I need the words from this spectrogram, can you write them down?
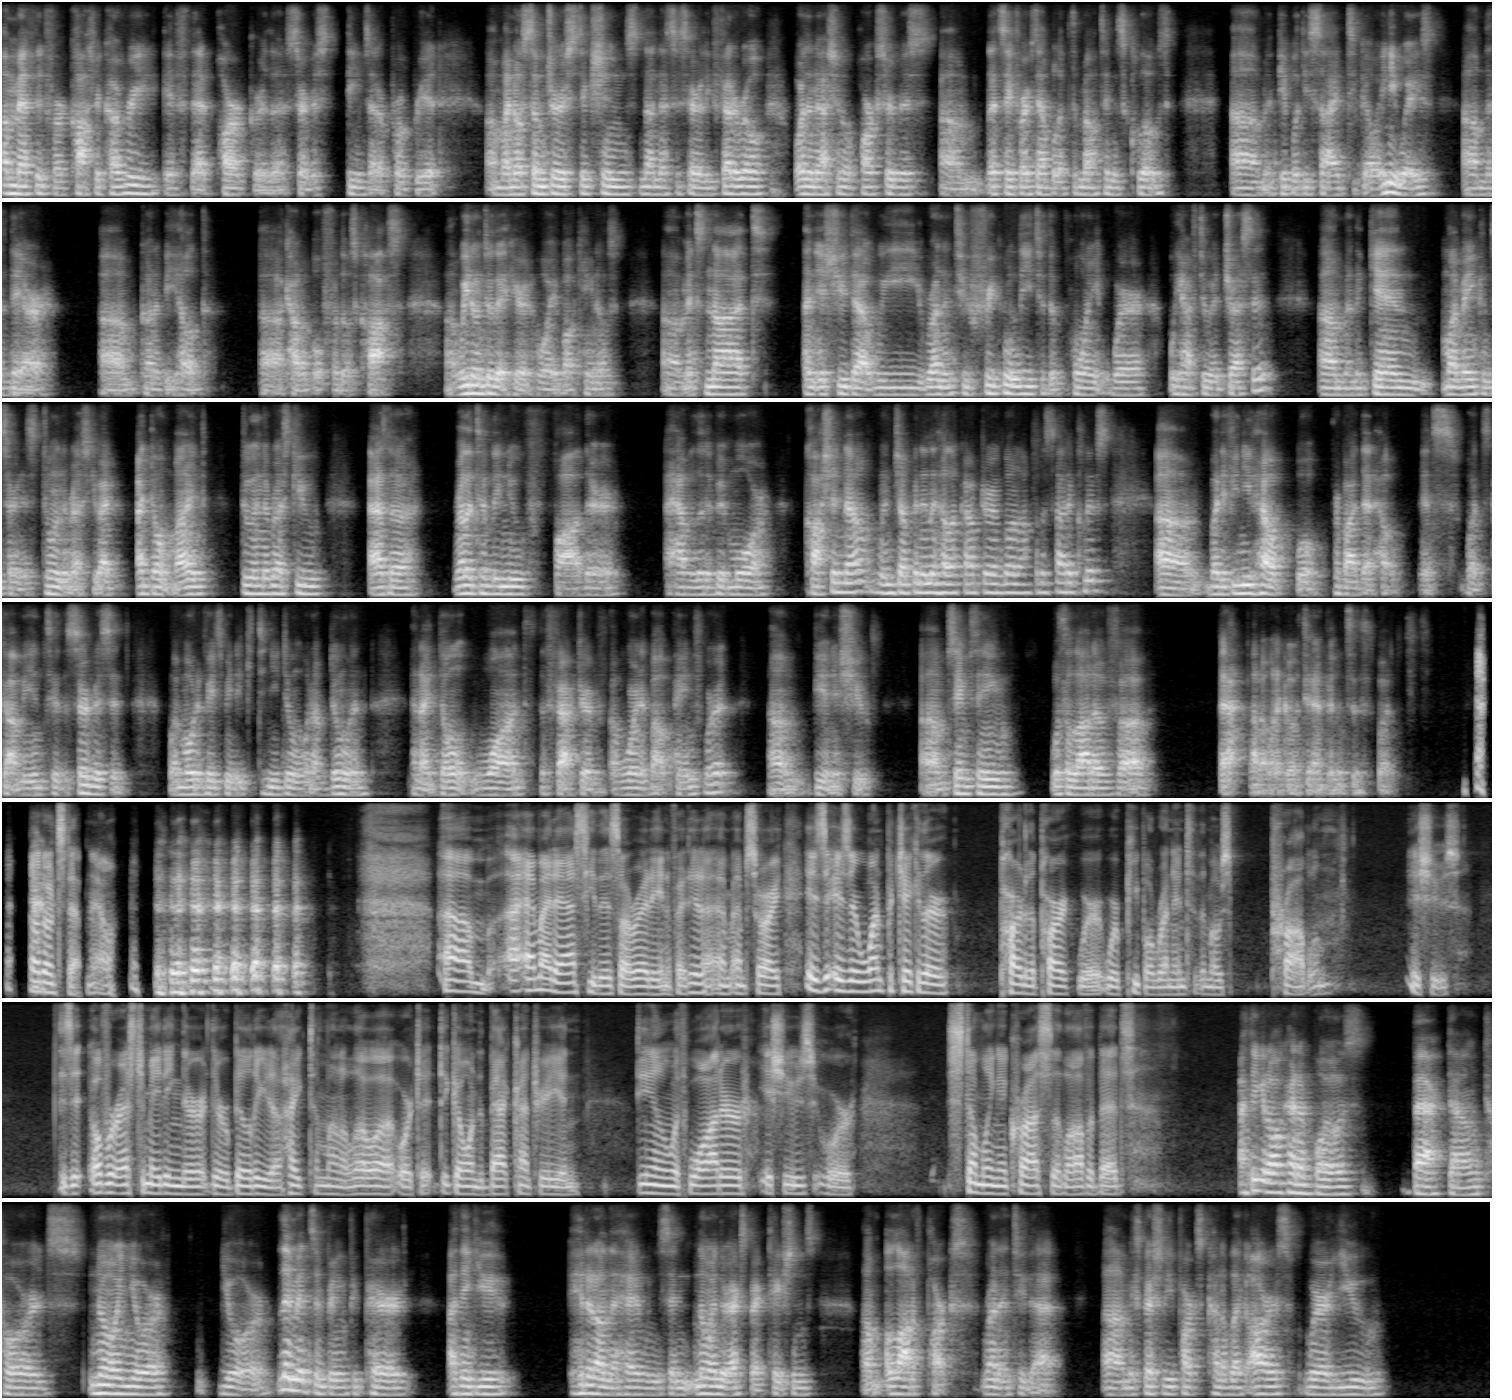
a method for cost recovery if that park or the service deems that appropriate. Um, I know some jurisdictions, not necessarily federal or the National Park Service, um, let's say, for example, if the mountain is closed um, and people decide to go anyways, um, then they are um, going to be held uh, accountable for those costs. Uh, we don't do that here at Hawaii Volcanoes. Um, it's not an issue that we run into frequently to the point where we have to address it. Um, and again, my main concern is doing the rescue. I, I don't mind doing the rescue as a relatively new father. I have a little bit more caution now when jumping in a helicopter and going off of the side of cliffs. Um, but if you need help, we'll provide that help. It's what's got me into the service. It what motivates me to continue doing what I'm doing and I don't want the factor of, of worrying about paying for it um, be an issue. Um, same thing with a lot of. Uh, eh, I don't want to go into ambulances, but oh, don't step now. um, I, I, might ask you this already, and if I did, I, I'm, I'm sorry. Is is there one particular part of the park where where people run into the most problem issues? Is it overestimating their, their ability to hike to Mauna Loa or to, to go into the backcountry and dealing with water issues or stumbling across the lava beds? I think it all kind of boils back down towards knowing your your limits and being prepared. I think you hit it on the head when you said knowing their expectations. Um, a lot of parks run into that, um, especially parks kind of like ours, where you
